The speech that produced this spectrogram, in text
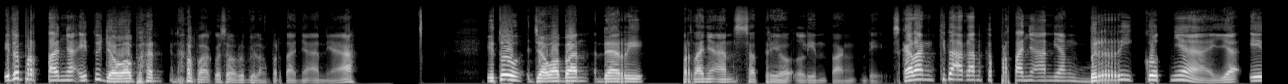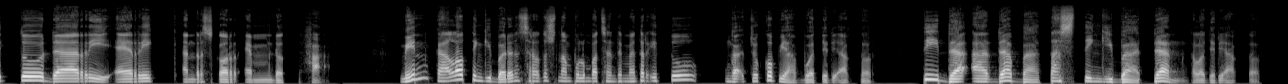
Itu pertanyaan itu jawaban kenapa aku selalu bilang pertanyaan ya. Itu jawaban dari pertanyaan Satrio Lintang D. Sekarang kita akan ke pertanyaan yang berikutnya yaitu dari Erik underscore M.H. Min, kalau tinggi badan 164 cm itu nggak cukup ya buat jadi aktor. tidak ada batas tinggi badan kalau jadi aktor.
